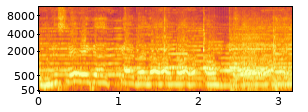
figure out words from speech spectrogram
ഒരു സ്നേഹക്കടലാണ് അമ്മ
